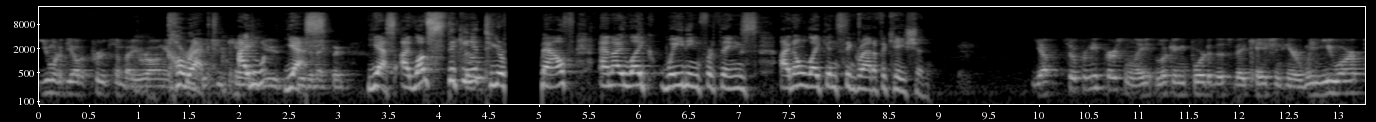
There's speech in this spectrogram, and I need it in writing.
you want to be able to prove somebody wrong. Correct. that You can I, do, yes. next thing. Yes. I love sticking it to your mouth, and I like waiting for things. I don't like instant gratification. Yep. So for me personally, looking forward to this vacation here, when you are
